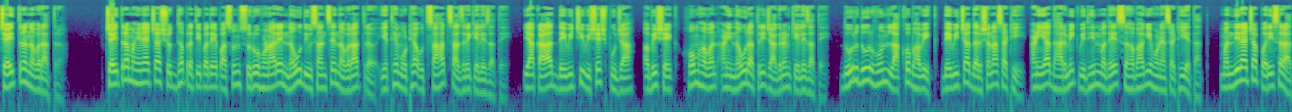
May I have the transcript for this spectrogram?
चैत्र नवरात्र. चैत्र महिन्याच्या शुद्ध प्रतिपदेपासून सुरू होणारे नऊ दिवसांचे नवरात्र येथे मोठ्या उत्साहात साजरे केले जाते. या काळात देवीची विशेष पूजा अभिषेक होमहवन आणि नवरात्री जागरण केले जाते. दूरदूरहून लाखो भाविक देवीच्या दर्शनासाठी आणि या धार्मिक विधींमध्ये सहभागी होण्यासाठी येतात. मंदिराच्या परिसरात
